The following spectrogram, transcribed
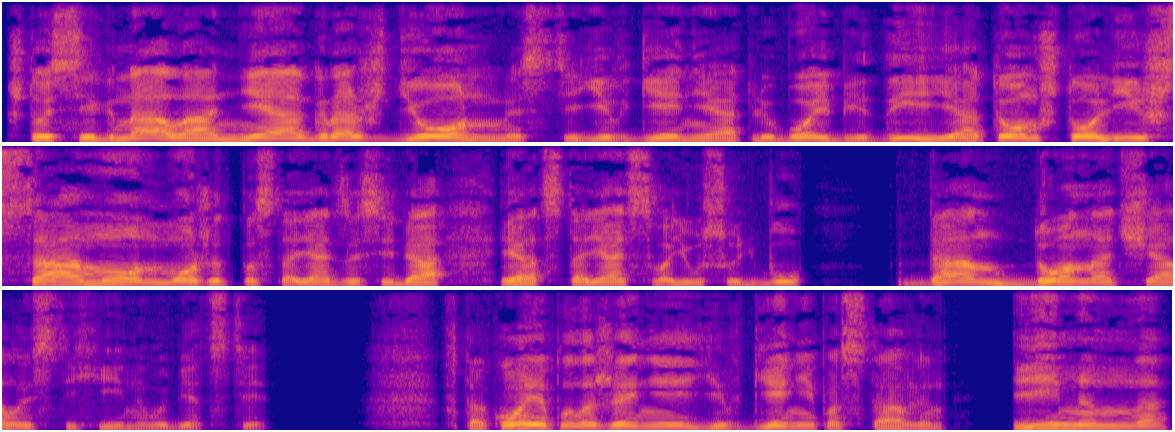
что сигнал о неогражденности Евгения от любой беды и о том, что лишь сам он может постоять за себя и отстоять свою судьбу, дан до начала стихийного бедствия. В такое положение Евгений поставлен именно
